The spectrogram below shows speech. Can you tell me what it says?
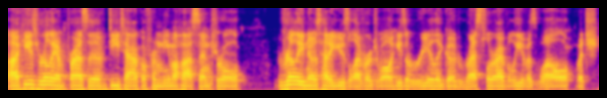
Uh, he's really impressive. D tackle from Nemaha Central. Really knows how to use leverage well. He's a really good wrestler, I believe, as well, which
